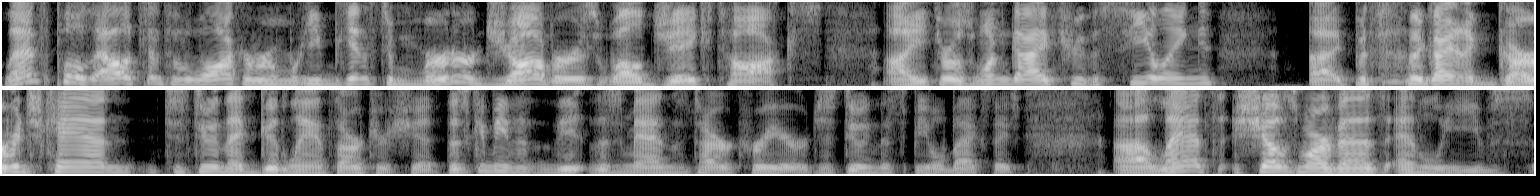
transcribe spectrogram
Lance pulls Alex into the locker room where he begins to murder jobbers while Jake talks. Uh, he throws one guy through the ceiling. Uh, he puts another guy in a garbage can, just doing that good Lance Archer shit. This could be the, the, this man's entire career, just doing this to people backstage. Uh, Lance shoves Marvez and leaves.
